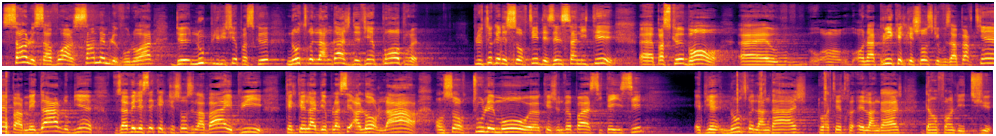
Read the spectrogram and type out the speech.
sans le savoir, sans même le vouloir, de nous purifier parce que notre langage devient propre plutôt que de sortir des insanités, euh, parce que bon, euh, on a pris quelque chose qui vous appartient par mégarde, ou bien vous avez laissé quelque chose là-bas et puis quelqu'un l'a déplacé. Alors là, on sort tous les mots euh, que je ne vais pas citer ici. Eh bien, notre langage doit être un langage d'enfant de Dieu.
